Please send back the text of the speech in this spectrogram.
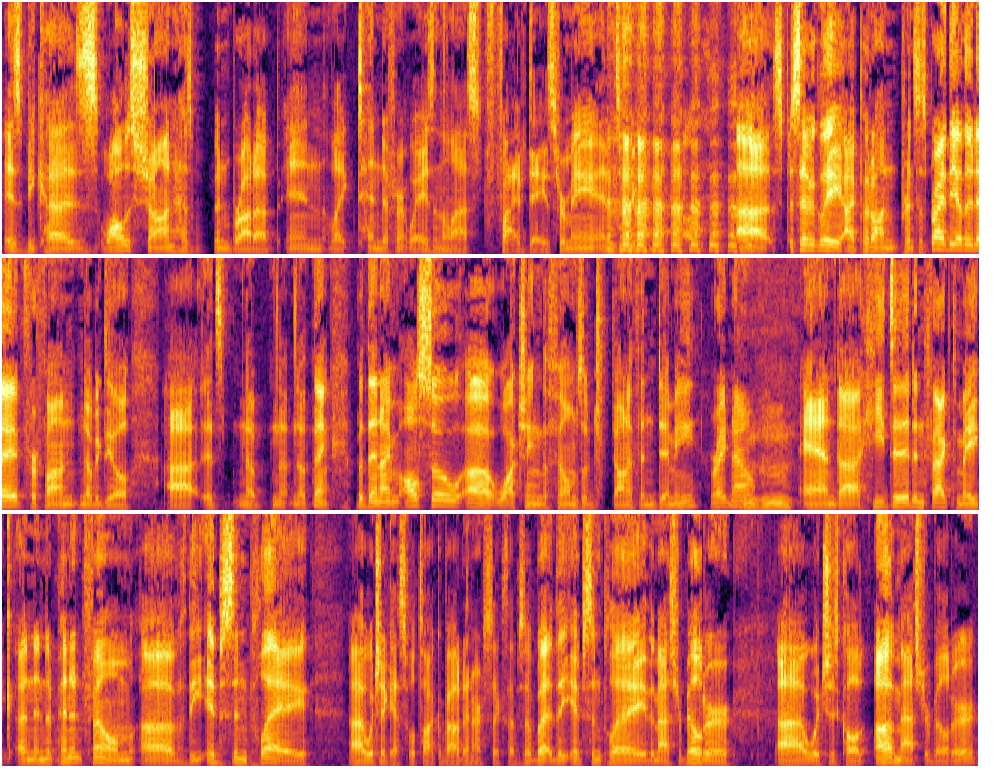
is because Wallace Shawn has been brought up in like ten different ways in the last five days for me, and it's freaking me out. Uh, specifically, I put on Princess Bride the other day for fun, no big deal. Uh, it's no, no no thing. But then I'm also uh, watching the films of Jonathan Demme right now, and uh, he did in fact make an independent film of the Ibsen play, uh, which I guess we'll talk about in our sixth episode. But the Ibsen play, The Master Builder, uh, which is called A Master Builder.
